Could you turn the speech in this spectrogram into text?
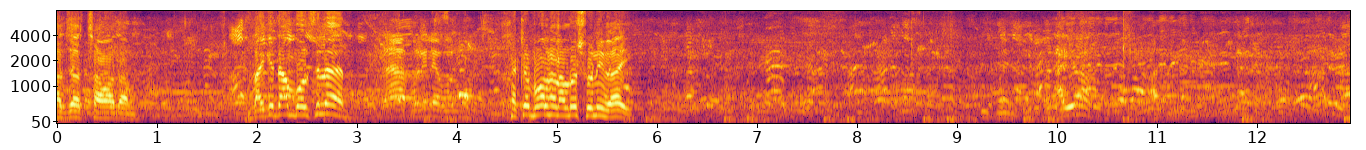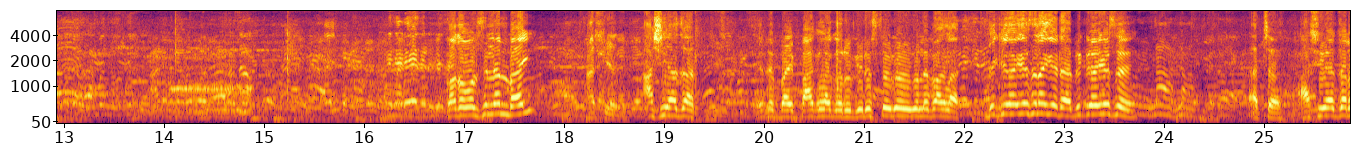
হাজার চাওয়া দাম। বাইকের দাম বলছিলেন? একটা বলেন, আমরা শুনি ভাই। কত বলছিলেন ভাই? আশি হাজার। আশি হাজার। এটা ভাই পাগলা গরু গৃহস্থ গরু গুলো পাগলা। বিক্রি হয়ে গেছে নাকি এটা? বিক্রি হয়ে গেছে? আচ্ছা আশি হাজার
